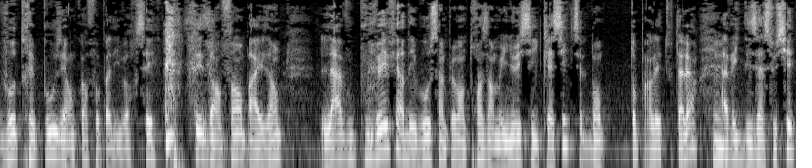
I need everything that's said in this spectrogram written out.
votre épouse, et encore, faut pas divorcer, ses enfants, par exemple. Là, vous pouvez faire des baux simplement de 3 ans. Mais une SCI classique, celle dont on parlait tout à l'heure, Hmm. avec des associés,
